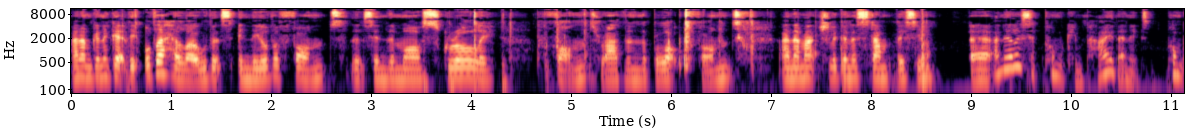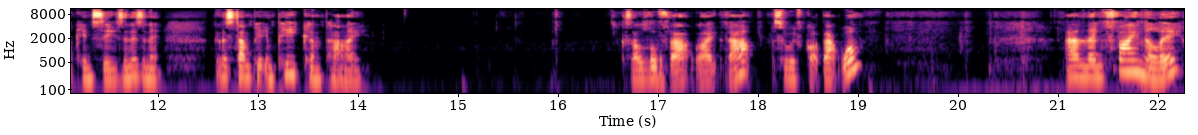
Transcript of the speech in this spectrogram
And I'm going to get the other hello that's in the other font, that's in the more scrolly font rather than the block font. And I'm actually going to stamp this in, uh, I nearly said pumpkin pie then, it's pumpkin season, isn't it? I'm going to stamp it in pecan pie. Because I love that like that. So we've got that one. And then finally,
